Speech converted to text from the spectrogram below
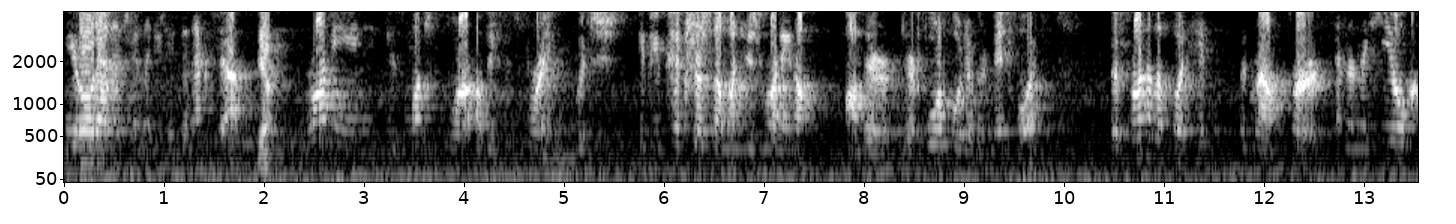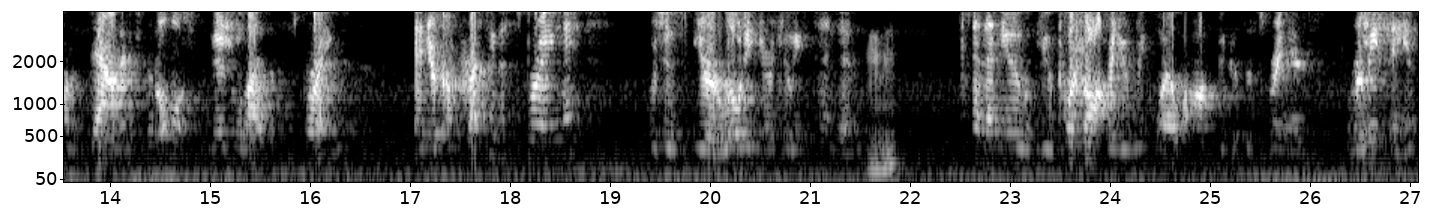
you load energy, and then you take the next step Yep. running is much more of a spring, which if you picture someone who's running on their, their forefoot or their midfoot, the front of the foot hits the ground first, and then the heel comes down. And if you could almost visualize a spring, and you're compressing a spring, which is you're loading your Achilles tendon, Mm-hmm. And then you you push off or you recoil off because the spring is releasing.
